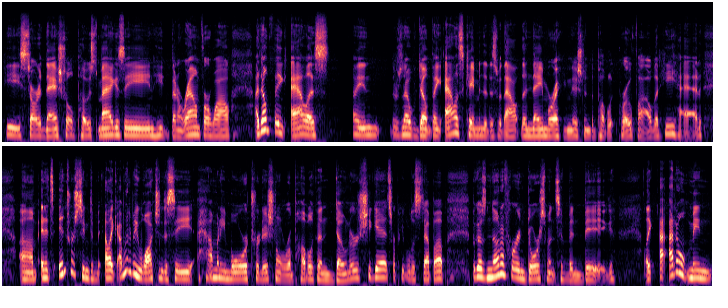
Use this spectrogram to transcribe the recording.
He started Nashville Post magazine. He'd been around for a while. I don't think Alice I mean, there's no don't think Alice came into this without the name recognition, the public profile that he had, um, and it's interesting to me. Like, I'm going to be watching to see how many more traditional Republican donors she gets or people to step up, because none of her endorsements have been big. Like, I, I don't mean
